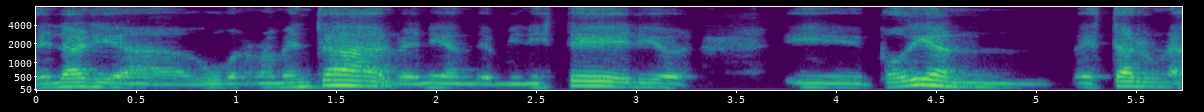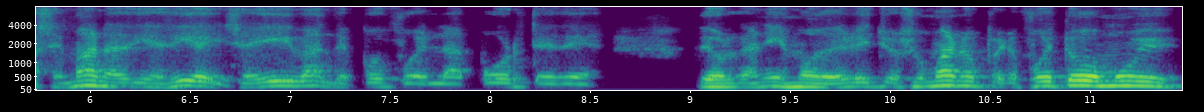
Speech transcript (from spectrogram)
del área gubernamental, venían de ministerios y podían estar una semana, diez días y se iban. Después fue el aporte de, de organismos de derechos humanos, pero fue todo muy,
